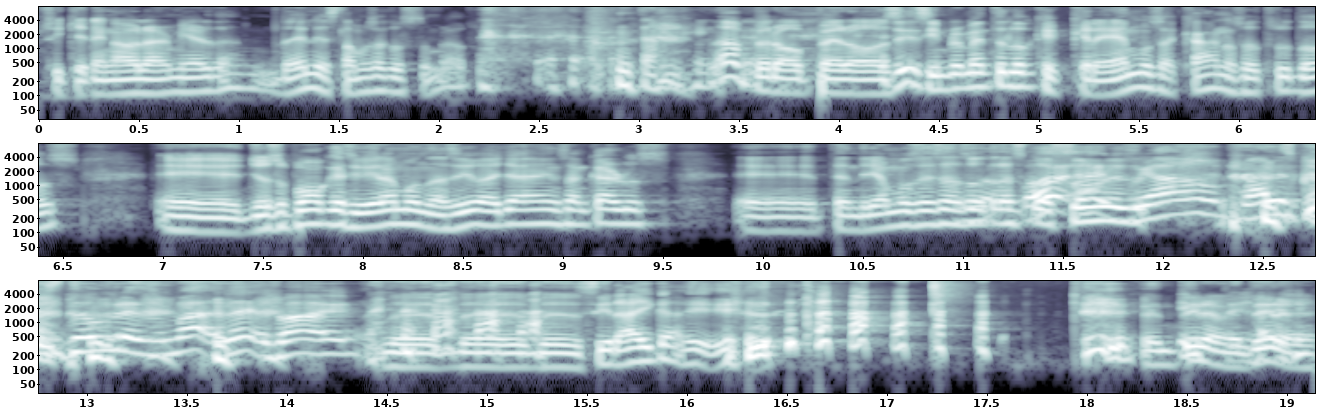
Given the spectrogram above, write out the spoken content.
Si quieren hablar mierda de él, estamos acostumbrados. no, pero, pero sí, simplemente es lo que creemos acá nosotros dos. Eh, yo supongo que si hubiéramos nacido allá en San Carlos, eh, tendríamos esas otras No, costumbres cuidado, ¿cuáles costumbres? Suave, de, de, de decir aiga. y- mentira, mentira.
